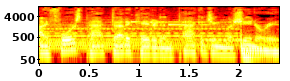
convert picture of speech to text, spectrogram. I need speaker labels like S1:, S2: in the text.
S1: I Force Pack dedicated in packaging machinery.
